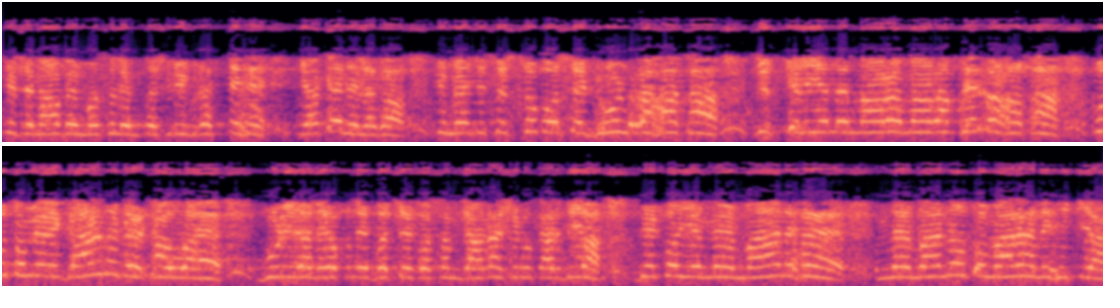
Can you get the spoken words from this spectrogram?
کہ جناب مسلم تشریف رکھتے ہیں۔ کیا کہنے لگا کہ میں جسے صبح سے ڈھونڈ رہا تھا، جس کے لیے میں مارا مارا پھر رہا تھا، وہ تو میرے گھر میں بیٹھا ہوا ہے۔ بڑھیا نے اپنے بچے کو سمجھانا شروع کر دیا، دیکھو یہ مہمان ہے۔ مہمانوں کو مارا نہیں کیا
